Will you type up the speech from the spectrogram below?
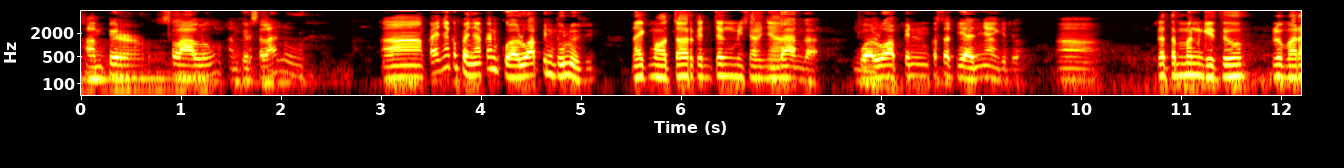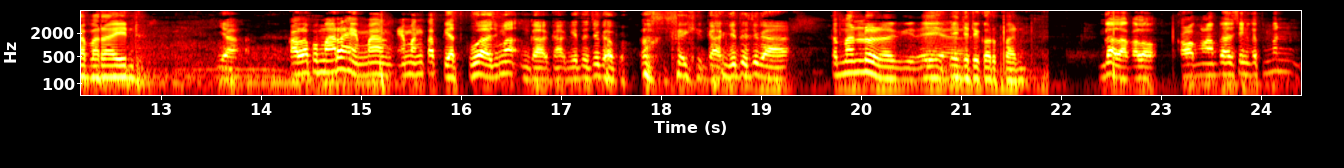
Hampir selalu hampir selalu. Ah, kayaknya kebanyakan gua luapin dulu sih naik motor kenceng misalnya. Enggak enggak. Gua luapin kesedihannya gitu. Ah, ke temen gitu lu marah-marahin. Ya kalau pemarah emang emang tabiat gua cuma enggak enggak gitu juga bro oh kayak gitu. Enggak gitu juga. Teman lu lagi eh, Iya. yang jadi korban. Enggak lah kalau kalau ngelampiasin ke temen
